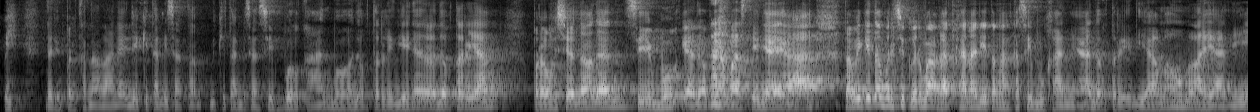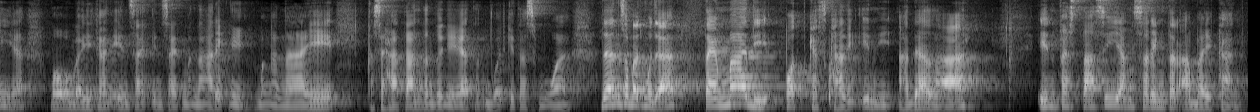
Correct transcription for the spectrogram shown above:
Wih, dari perkenalannya aja kita bisa kita bisa simpulkan bahwa dokter Lydia ini adalah dokter yang profesional dan sibuk ya dokternya pastinya ya. Tapi kita bersyukur banget karena di tengah kesibukannya dokter Lydia mau melayani ya, mau membagikan insight-insight menarik nih mengenai kesehatan tentunya ya buat kita semua. Dan sobat muda, tema di podcast kali ini adalah investasi yang sering terabaikan.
